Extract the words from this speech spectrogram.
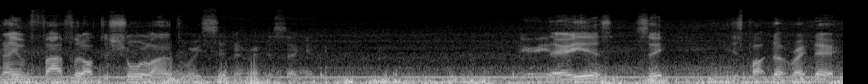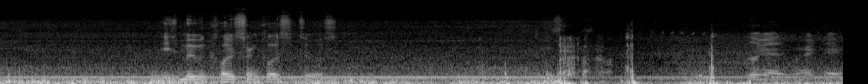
Not even five foot off the shoreline is where he's sitting at right this second. There he is. There he is. See? He just popped up right there. He's moving closer and closer to us. Look at him right there.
